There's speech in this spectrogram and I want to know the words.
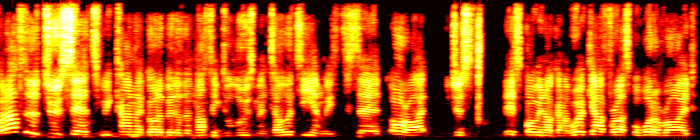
But after the two sets, we kind of got a bit of the nothing to lose mentality, and we said, all right, just it's probably not going to work out for us, but what a ride.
